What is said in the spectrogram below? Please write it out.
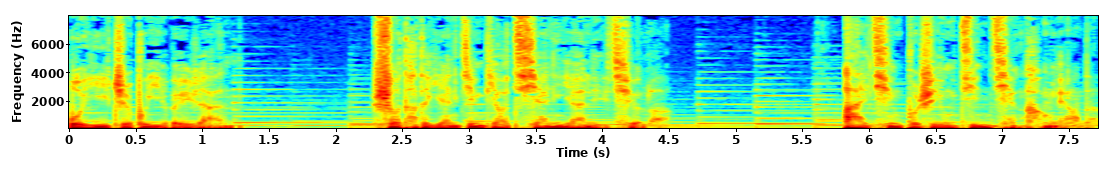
我一直不以为然，说他的眼睛掉钱眼里去了。爱情不是用金钱衡量的。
